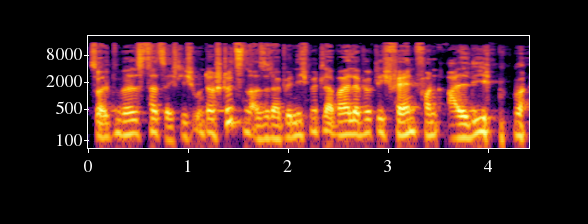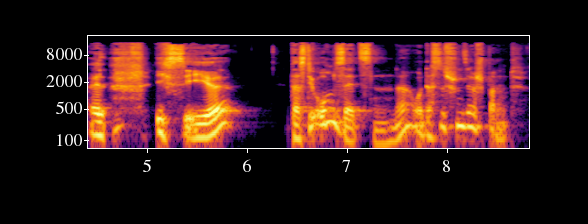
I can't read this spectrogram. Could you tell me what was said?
sollten wir das tatsächlich unterstützen. Also da bin ich mittlerweile wirklich Fan von Aldi, weil ich sehe, dass die umsetzen. Ne? Und das ist schon sehr spannend.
